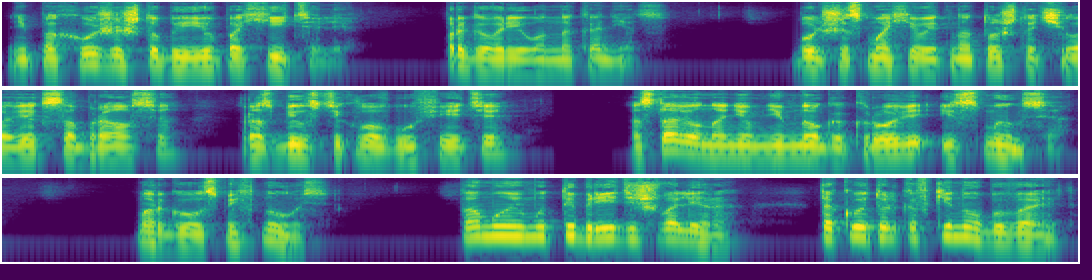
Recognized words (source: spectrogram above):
Не похоже, чтобы ее похитили, проговорил он наконец. Больше смахивает на то, что человек собрался, разбил стекло в буфете оставил на нем немного крови и смылся. Марго усмехнулась. «По-моему, ты бредишь, Валера. Такое только в кино бывает».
